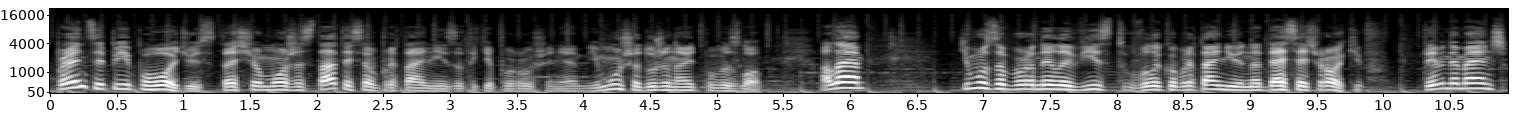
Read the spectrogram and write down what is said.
В принципі, погоджуюсь, те, що може статися в Британії за такі порушення, йому ще дуже навіть повезло. Але йому заборонили в'їзд в Великобританію на 10 років. Тим не менш,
